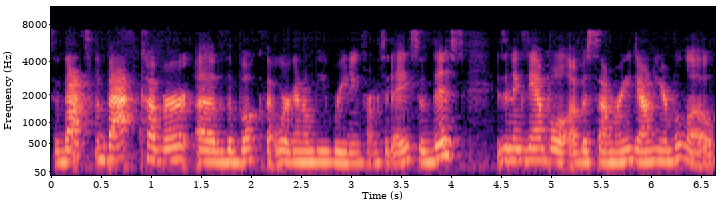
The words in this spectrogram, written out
So that's the back cover of the book that we're going to be reading from today. So this is an example of a summary down here below.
